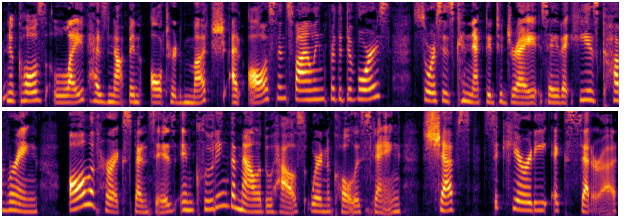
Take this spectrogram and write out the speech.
Nicole's life has not been altered much at all since filing for the divorce. Sources connected to Dre say that he is covering all of her expenses, including the Malibu house where Nicole is staying, chefs, security, etc.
